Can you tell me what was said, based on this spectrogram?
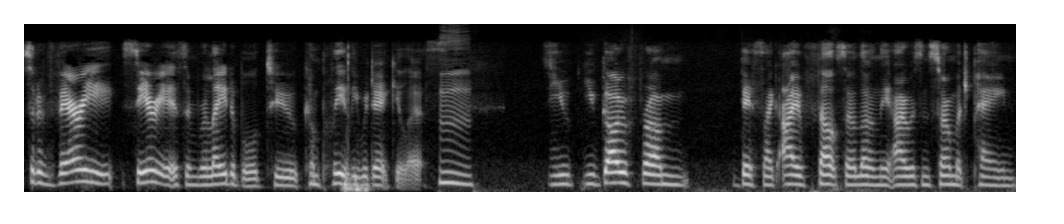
sort of very serious and relatable to completely ridiculous. Mm. You you go from this like I felt so lonely, I was in so much pain,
